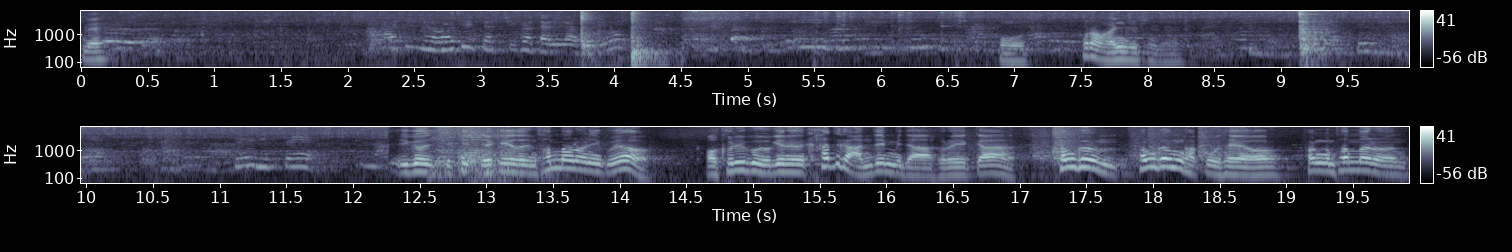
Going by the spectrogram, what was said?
네. 사진을 어디다 찍어달라고요? 오, 소라 많이 주시네. 조용히 있어요. 이거 이렇게, 이렇게 해서 3만 원이고요. 어, 그리고 여기는 카드가 안 됩니다. 그러니까 현금, 현금 갖고 오세요. 현금 3만 원.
